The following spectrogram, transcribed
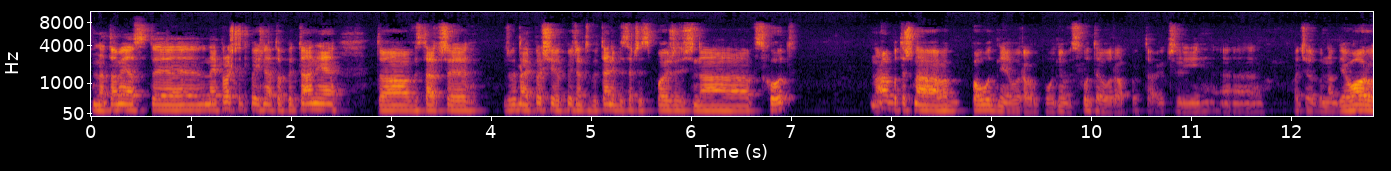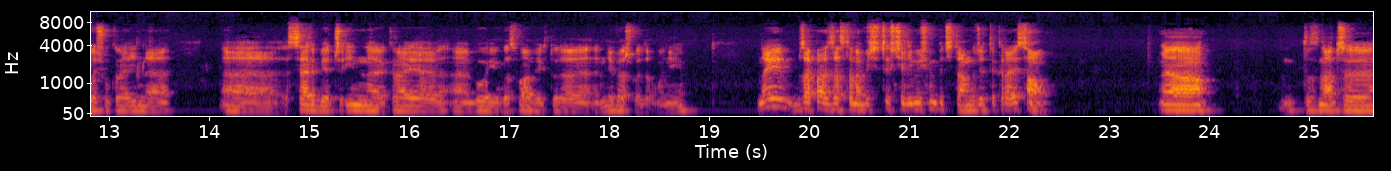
Natomiast e, najprościej odpowiedzieć na to pytanie, to wystarczy, żeby najprościej odpowiedzieć na to pytanie, wystarczy spojrzeć na wschód, no albo też na południe Europy, południowy wschód Europy, tak, czyli e, chociażby na Białoruś, Ukrainę, e, Serbię czy inne kraje e, byłej Jugosławii, które nie weszły do Unii. No i zastanowić się, czy chcielibyśmy być tam, gdzie te kraje są. To znaczy,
